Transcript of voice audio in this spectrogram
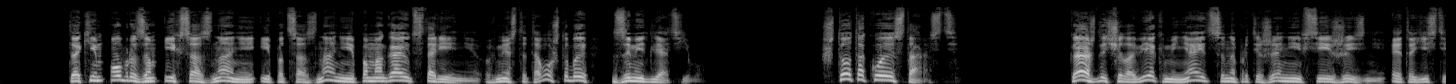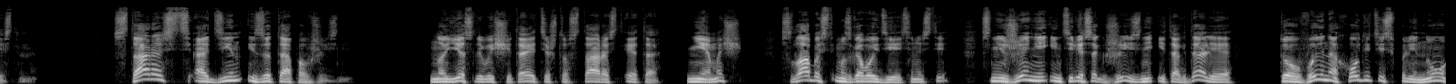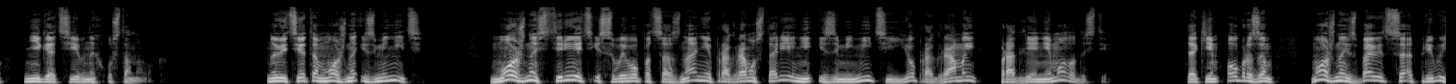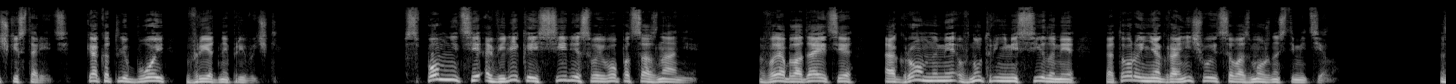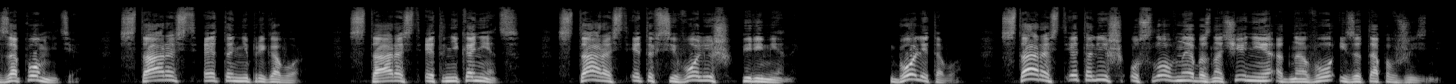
Таким образом, их сознание и подсознание помогают старению, вместо того, чтобы замедлять его. Что такое старость? Каждый человек меняется на протяжении всей жизни, это естественно. Старость — один из этапов жизни. Но если вы считаете, что старость — это немощь, слабость мозговой деятельности, снижение интереса к жизни и так далее, то вы находитесь в плену негативных установок. Но ведь это можно изменить. Можно стереть из своего подсознания программу старения и заменить ее программой продления молодости. Таким образом, можно избавиться от привычки стареть, как от любой вредной привычки. Вспомните о великой силе своего подсознания. Вы обладаете огромными внутренними силами, которые не ограничиваются возможностями тела. Запомните, старость — это не приговор. Старость — это не конец. Старость — это всего лишь перемены. Более того, Старость — это лишь условное обозначение одного из этапов жизни.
